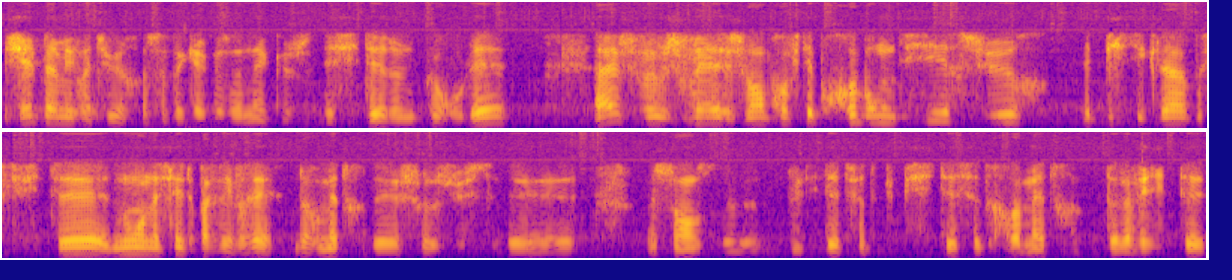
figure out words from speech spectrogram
J'ai le permis voiture. Ça fait quelques années que j'ai décidé de ne plus rouler. Ah, je, je vais, je vais en profiter pour rebondir sur les pistes cyclables parce que nous, on essaie de parler vrai, de remettre des choses justes. Le sens de, de l'idée de faire de publicité, c'est de remettre de la vérité.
